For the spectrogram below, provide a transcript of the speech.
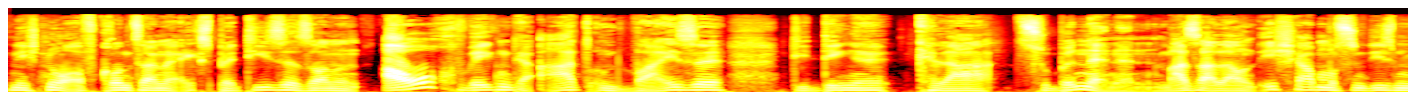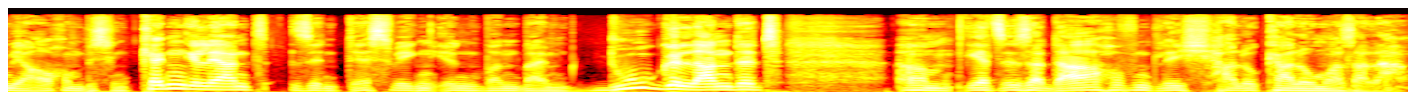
nicht nur aufgrund seiner Expertise, sondern auch wegen der Art und Weise, die Dinge klar zu benennen. Masala und ich haben uns in diesem Jahr auch ein bisschen kennengelernt, sind deswegen irgendwann beim Du gelandet. Ähm, jetzt ist er da, hoffentlich. Hallo Carlo Masala.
